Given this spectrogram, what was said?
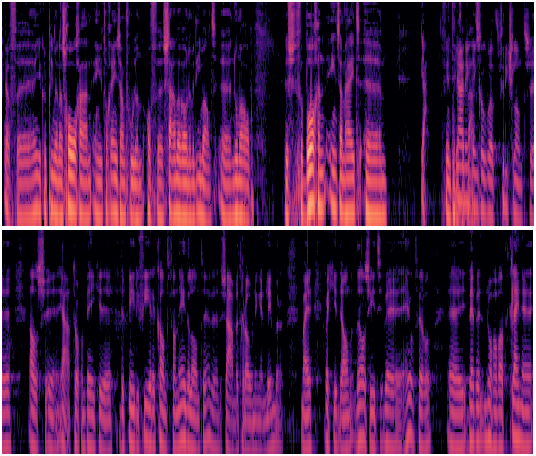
Of eh, je kunt prima naar school gaan en je toch eenzaam voelen. Of samenwonen met iemand, noem maar op. Dus verborgen eenzaamheid, ehm, vindt heel Ja, en ik plaats. denk ook wat Friesland eh, als eh, ja, toch een beetje de, de perifere kant van Nederland, hè, de- samen met Groningen en Limburg. Maar wat je dan wel ziet, we, heel veel, eh, we hebben nogal wat kleine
